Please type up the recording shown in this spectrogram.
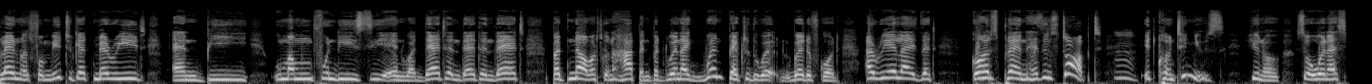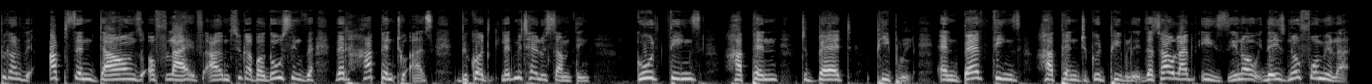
plan was for me to get married and be umamfundisi and what that and that and that but now what's going to happen but when I went back to the word, word of God I realized that God's plan hasn't stopped. Mm. It continues, you know. So when I speak out of the ups and downs of life, I'm speaking about those things that, that happen to us because let me tell you something. Good things happen to bad people and bad things happen to good people. That's how life is. You know, there is no formula.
